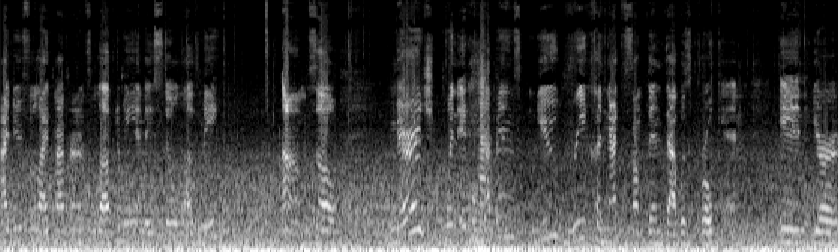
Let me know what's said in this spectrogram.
I do feel like my parents loved me and they still love me. Um, so marriage, when it happens, you reconnect something that was broken in your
